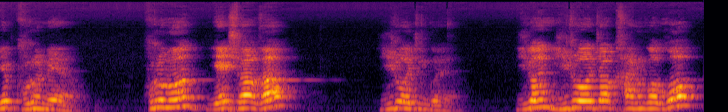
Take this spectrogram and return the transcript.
이게 구름이에요. 구름은 예수아가 이루어진 거예요. 이건 이루어져 가는 거고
